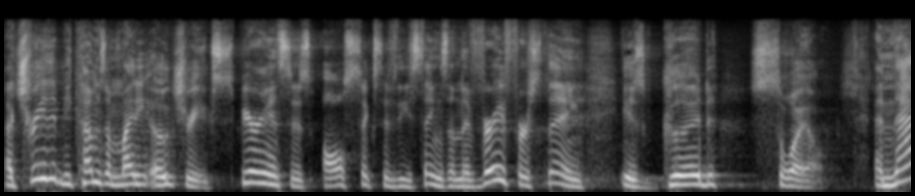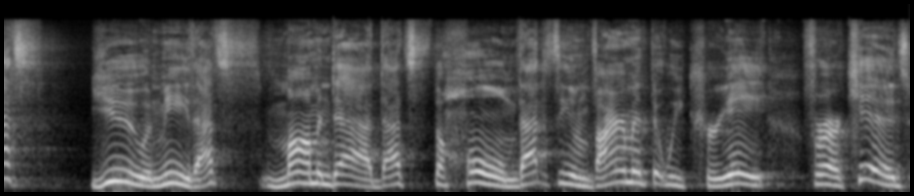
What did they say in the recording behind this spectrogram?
a tree that becomes a mighty oak tree experiences all six of these things. And the very first thing is good soil. And that's you and me, that's mom and dad, that's the home, that's the environment that we create for our kids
